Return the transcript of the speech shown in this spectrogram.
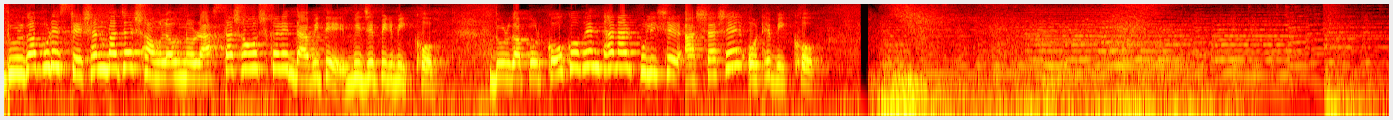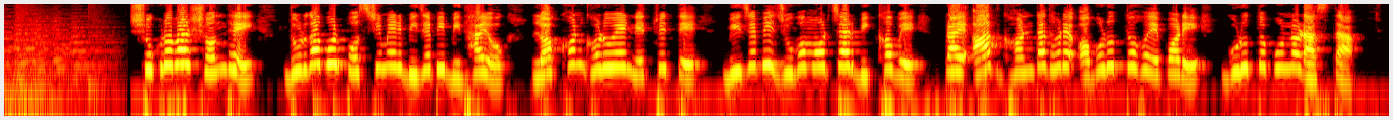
দুর্গাপুরে স্টেশন বাজার সংলগ্ন রাস্তা সংস্কারের দাবিতে বিজেপির বিক্ষোভ। দুর্গাপুর কোকোভেন থানার পুলিশের আশ্বাসে ওঠে বিক্ষোভ। শুক্রবার সন্ধেয় দুর্গাপুর পশ্চিমের বিজেপি বিধায়ক লক্ষণ ঘড়ুয়ের নেতৃত্বে বিজেপি যুব মোর্চার বিক্ষোভে প্রায় আধ ঘণ্টা ধরে অবরুদ্ধ হয়ে পড়ে গুরুত্বপূর্ণ রাস্তা।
